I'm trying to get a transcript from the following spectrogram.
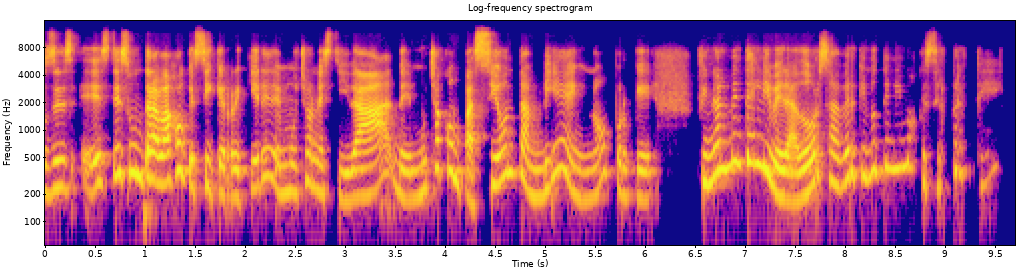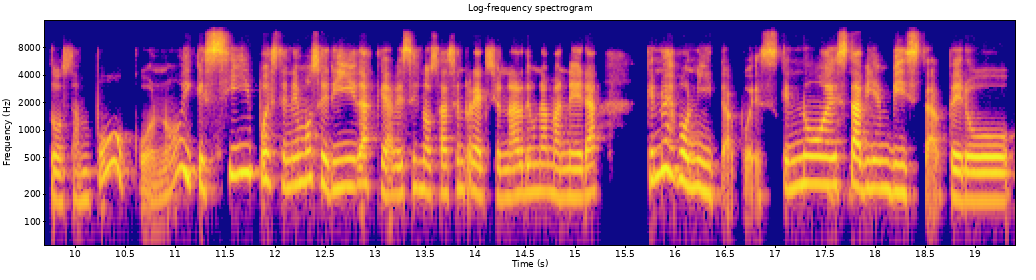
Entonces, este es un trabajo que sí, que requiere de mucha honestidad, de mucha compasión también, ¿no? Porque finalmente es liberador saber que no tenemos que ser perfectos tampoco, ¿no? Y que sí, pues tenemos heridas que a veces nos hacen reaccionar de una manera que no es bonita, pues, que no está bien vista, pero...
